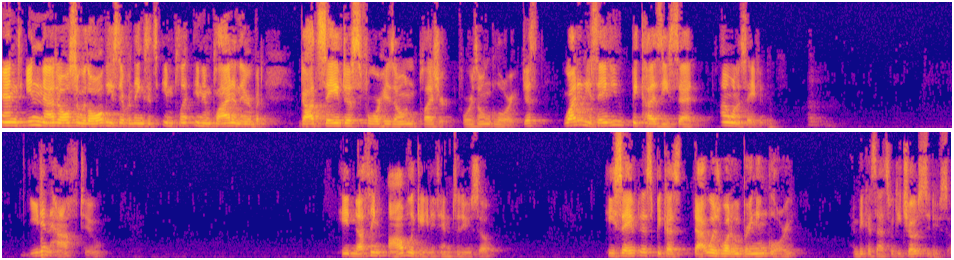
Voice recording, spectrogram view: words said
And in that, also with all these different things, it's impl- implied in there, but God saved us for his own pleasure, for his own glory. Just why did he save you? Because he said, I want to save him. You didn't have to. He had nothing obligated him to do so. He saved us because that was what would bring him glory, and because that's what he chose to do so.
